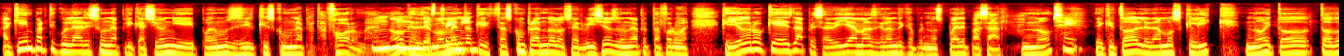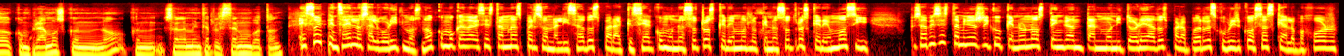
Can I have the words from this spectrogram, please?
Aquí en particular es una aplicación y podemos decir que es como una plataforma, ¿no? Que desde de el momento streaming. que estás comprando los servicios de una plataforma, que yo creo que es la pesadilla más grande que nos puede pasar, ¿no? Sí. De que todo le damos clic, ¿no? Y todo, todo compramos con, ¿no? Con solamente aplastar un botón. Eso y pensar en los algoritmos, ¿no? Como cada vez están más personalizados para que sea como nosotros queremos, lo que nosotros queremos y pues a veces también es rico que no nos tengan tan monitoreados para poder descubrir cosas que a lo mejor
